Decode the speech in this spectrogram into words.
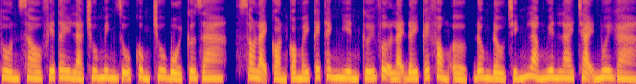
Thôn sau phía tây là Chu Minh Dũ cùng Chu Bồi Cơ gia, sau lại còn có mấy cái thanh niên cưới vợ lại đây cái phòng ở, đông đầu chính là nguyên lai trại nuôi gà,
